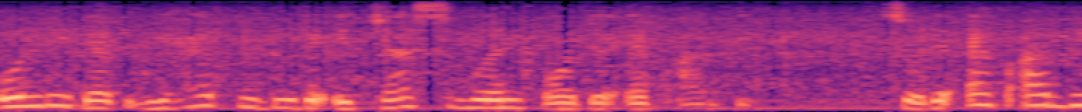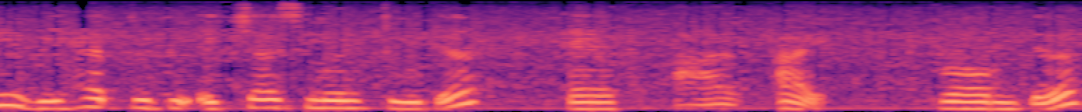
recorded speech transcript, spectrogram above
only that we have to do the adjustment for the FRV. So the FRV, we have to do adjustment to the FRI from the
